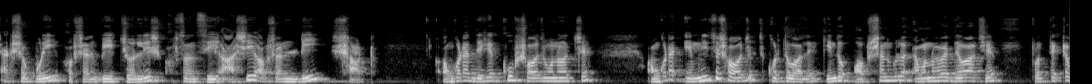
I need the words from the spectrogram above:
একশো কুড়ি, অপশান বি চল্লিশ, অপশান সি আশি, অপশান ডি ষাট। অঙ্কটা দেখে খুব সহজ মনে হচ্ছে। অঙ্কটা এমনিতে সহজ করতে পারলে, কিন্তু অপশানগুলো এমনভাবে দেওয়া আছে, প্রত্যেকটা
